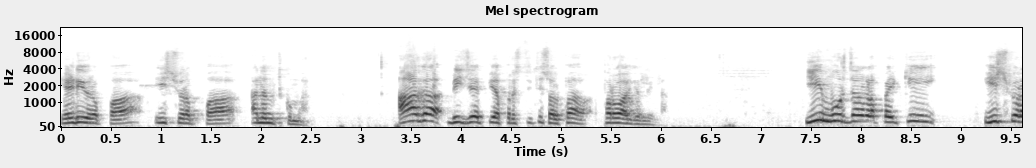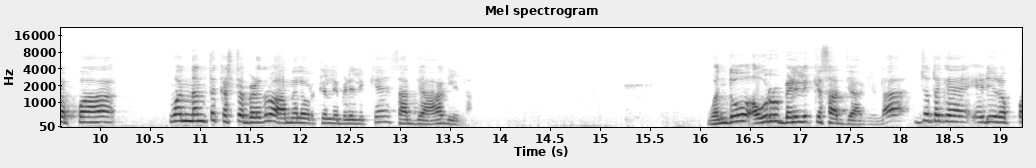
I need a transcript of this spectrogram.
ಯಡಿಯೂರಪ್ಪ, ಈಶ್ವರಪ್ಪ, ಅನಂತಕುಮಾರ್. ಆಗ ಬಿ ಜೆ ಪಿಯ ಪರಿಸ್ಥಿತಿ ಸ್ವಲ್ಪ ಪರವಾಗಿರಲಿಲ್ಲ. ಈ ಮೂರು ಜನಗಳ ಪೈಕಿ ಈಶ್ವರಪ್ಪ ಒಂದಂತ ಕಷ್ಟ ಬೆಳೆದ್ರು, ಆಮೇಲೆ ಅವ್ರ ಕೈಲಿ ಬೆಳಿಲಿಕ್ಕೆ ಸಾಧ್ಯ ಆಗಲಿಲ್ಲ. ಒಂದು ಅವರು ಬೆಳಿಲಿಕ್ಕೆ ಸಾಧ್ಯ ಆಗಲಿಲ್ಲ. ಜೊತೆಗೆ ಯಡಿಯೂರಪ್ಪ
